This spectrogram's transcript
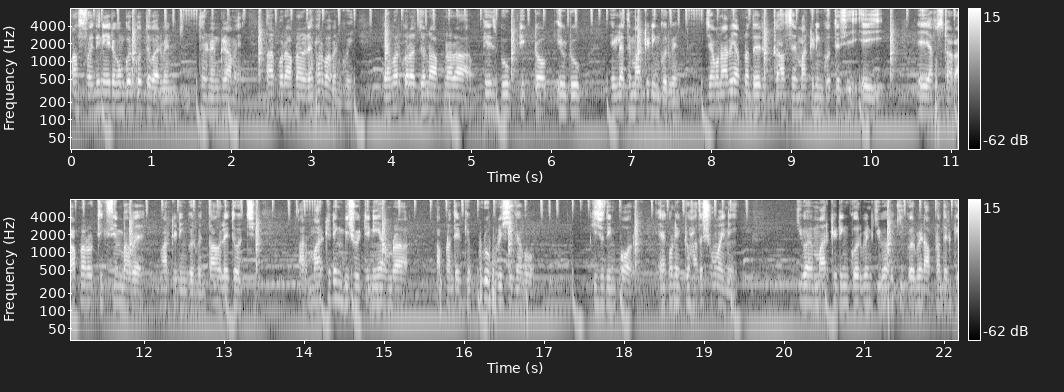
পাঁচ, ছয় দিনে এরকম করে করতে পারবেন, ধরে ধরেন গ্রামে। তারপরে আপনারা রেফার পাবেন কই? রেফার করার জন্য আপনারা ফেসবুক টিকটক ইউটিউব এগুলাতে মার্কেটিং করবেন। যেমন আমি আপনাদের কাছে মার্কেটিং করতেছি এই এই অ্যাপসটার আপনারাও ঠিক সেমভাবে মার্কেটিং করবেন, তাহলেই তো হচ্ছে। আর মার্কেটিং বিষয়টি নিয়ে আমরা আপনাদেরকে পুরোপুরি শেখাবো কিছুদিন পর। এখন একটু হাতে সময় নেই। কীভাবে মার্কেটিং করবেন, কীভাবে কী করবেন, আপনাদেরকে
